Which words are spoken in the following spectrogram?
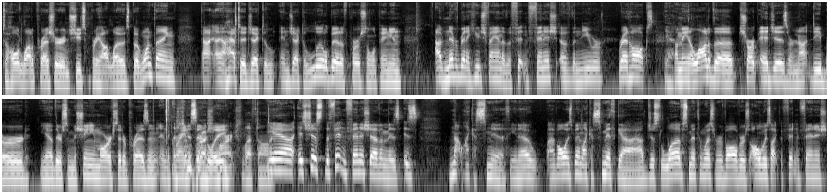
to hold a lot of pressure and shoot some pretty hot loads. But one thing I, I have to inject a, inject a little bit of personal opinion. I've never been a huge fan of the fit and finish of the newer Red Hawks. Yeah. I mean, a lot of the sharp edges are not deburred. You know, there's some machining marks that are present in the crane There's some brush marks left on it. Yeah, it's just the fit and finish of them is is not like a Smith. You know, I've always been like a Smith guy. I just love Smith and Wesson revolvers. Always like the fit and finish,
